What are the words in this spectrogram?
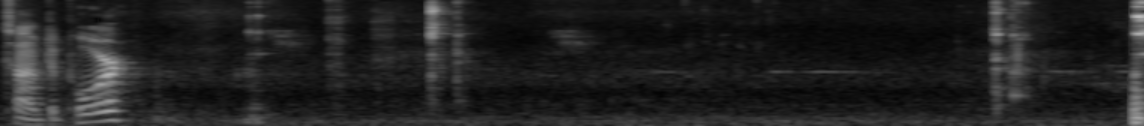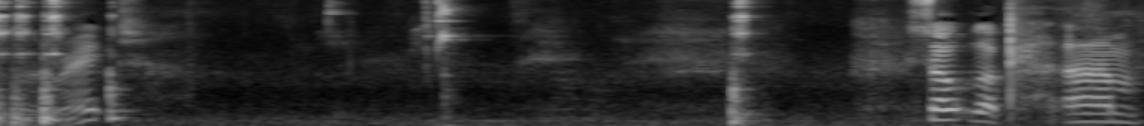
Time to pour. All right. So look, um,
